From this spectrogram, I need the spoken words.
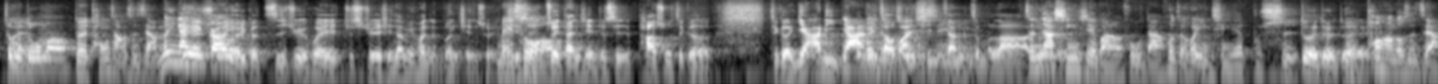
这么多吗？对，通常是这样。那应该因为是刚刚有一个直觉会，就是觉得心脏病患者不能潜水，其实没错最担心的就是怕说这个这个压力压力造成心脏怎么啦，增加心血管的负担，或者会引起你的不适。对对对，通常都是这样，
